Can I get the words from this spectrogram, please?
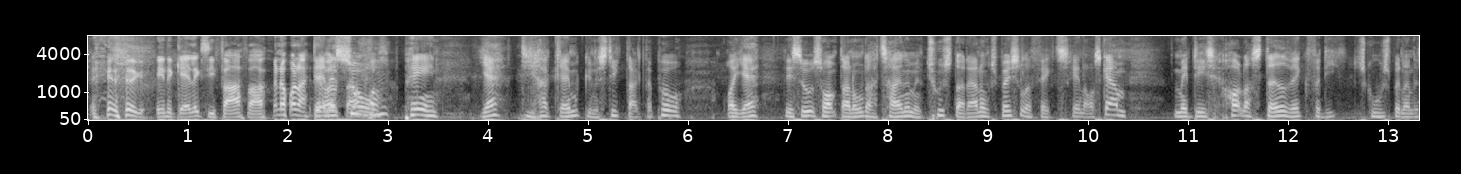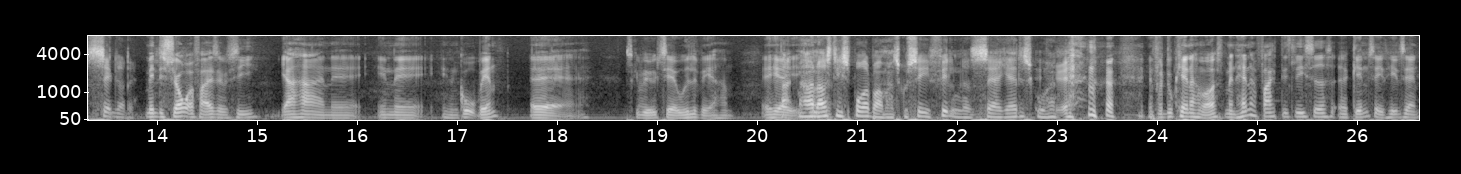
en Galaxy farfar. Nå, nej, det Den er Star super pæn. Ja, de har grimme gymnastikdragter på. Og ja, det ser ud som om, der er nogen, der har tegnet med en tus, når der er nogle special effects hen over skærmen. Men det holder stadigvæk, fordi skuespillerne sælger det. Men det sjove er faktisk, jeg vil sige, jeg har en, øh, en, øh, en god ven. Øh, skal vi jo ikke til at udlevere ham. Øh, Her Nej, men han har også lige spurgt mig, om han skulle se filmen, og så sagde jeg, ja, det skulle han. Ja, for du kender ham også. Men han har faktisk lige siddet og genset hele serien.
